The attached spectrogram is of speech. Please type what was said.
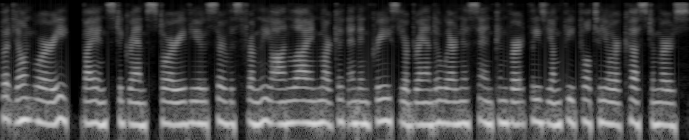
But don't worry, buy Instagram story view service from the online market and increase your brand awareness and convert these young people to your customers.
